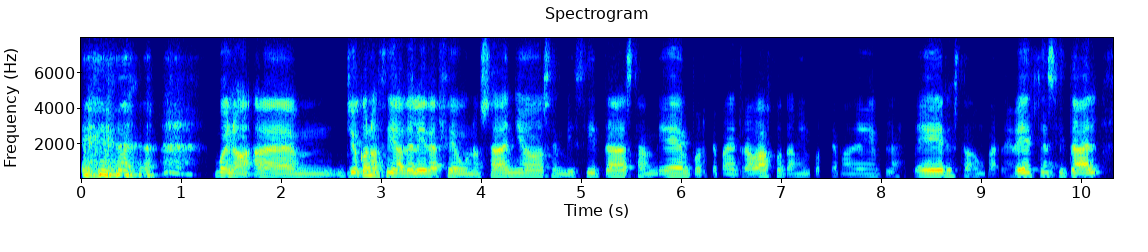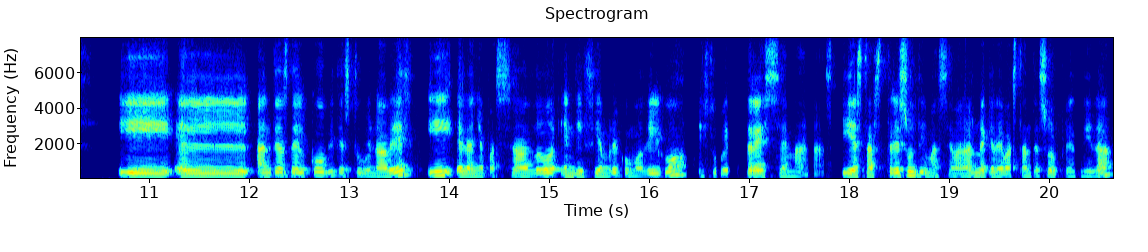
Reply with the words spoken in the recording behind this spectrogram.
bueno, um, yo conocí a Adelaide hace unos años en visitas también por tema de trabajo, también por tema de placer, he estado un par de veces y tal. Y el, antes del COVID estuve una vez y el año pasado, en diciembre, como digo, estuve tres semanas. Y estas tres últimas semanas me quedé bastante sorprendida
